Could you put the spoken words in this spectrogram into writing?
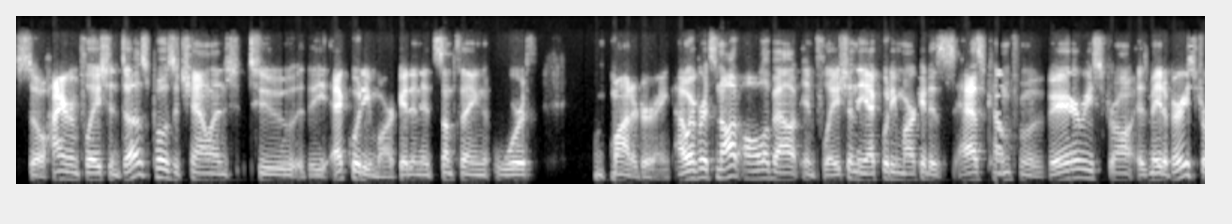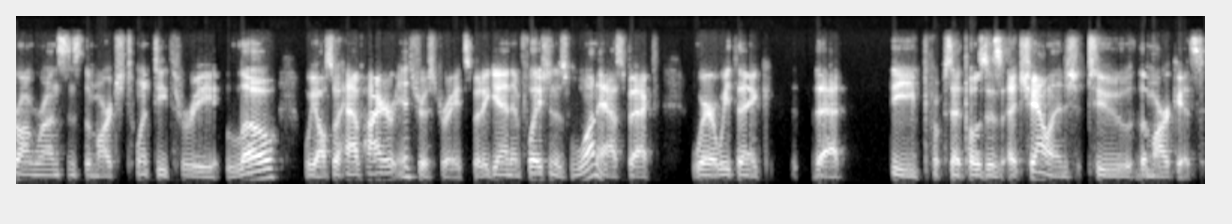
So higher inflation does pose a challenge to the equity market, and it's something worth monitoring. However, it's not all about inflation. The equity market is, has come from a very strong, has made a very strong run since the March 23 low. We also have higher interest rates. But again, inflation is one aspect where we think that the poses a challenge to the markets.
